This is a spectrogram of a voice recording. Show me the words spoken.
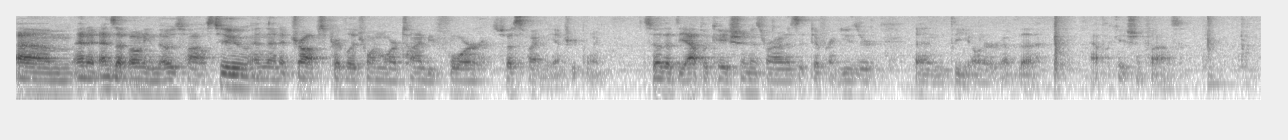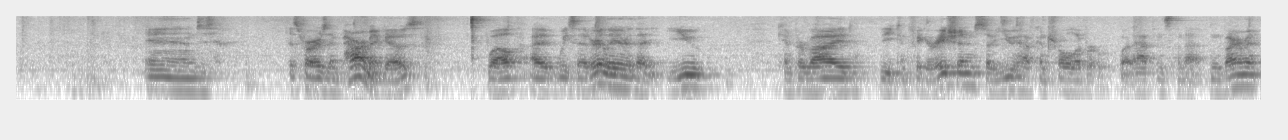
Um, and it ends up owning those files too, and then it drops privilege one more time before specifying the entry point, so that the application is run as a different user than the owner of the application files. And as far as empowerment goes, well, I, we said earlier that you can provide the configuration, so you have control over what happens in that environment.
